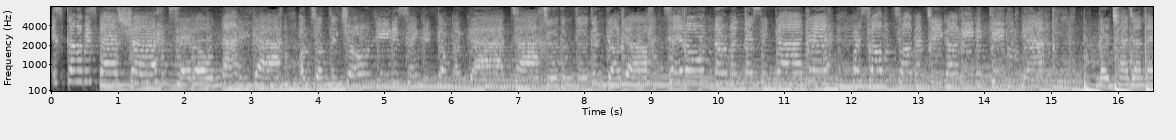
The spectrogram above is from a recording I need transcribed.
It's gonna be special. 새로운 날이야. 어쩐지 좋은 일이 생길 것만 같아. 두근두근 거려. 새로운 날 만날 생각에 벌써부터 간지거리는 기분이야. 널 찾아내.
